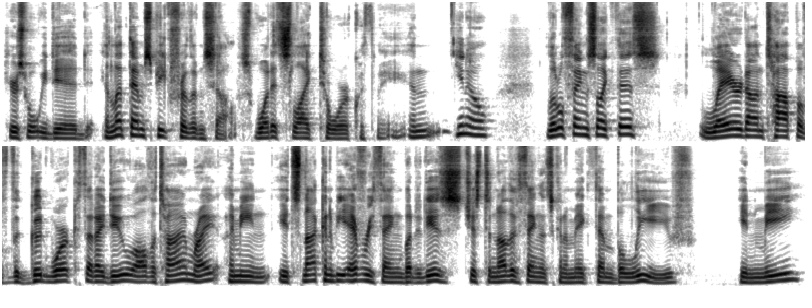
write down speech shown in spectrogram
Here's what we did, and let them speak for themselves what it's like to work with me. And, you know, little things like this layered on top of the good work that I do all the time, right? I mean, it's not going to be everything, but it is just another thing that's going to make them believe in me,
